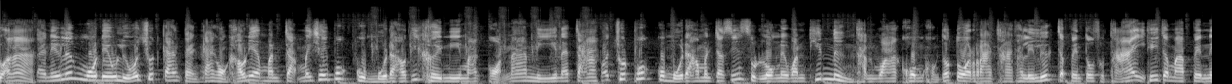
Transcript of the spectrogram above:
UR แต่ในเรื่องโมเดลหรือว่าชุดการแต่งกายของเขาเนี่ยมันจะไม่ใช่พวกกลุ่มหมู่ดาวที่เคยมีมาก่อนหน้านี้นะจ๊ะเพราะชุดพวกกลุ่มหมู่ดาวมันจะสิ้นสุดลงในวันที่ 1 ธันวาคมของเจ้าตัวราชาทะเลลึกจะเป็นตัวสุดท้าย ที่จะมาเป็นใน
